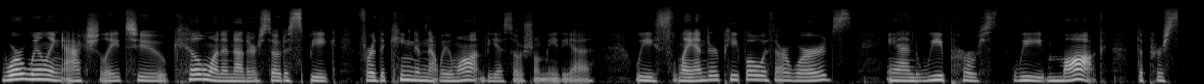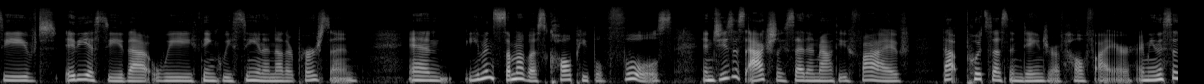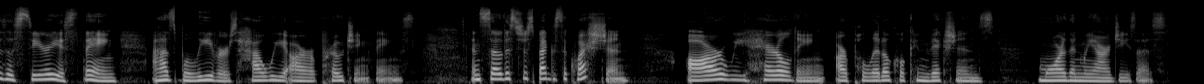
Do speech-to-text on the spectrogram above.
We're willing actually to kill one another, so to speak, for the kingdom that we want via social media. We slander people with our words and we pers- we mock the perceived idiocy that we think we see in another person. And even some of us call people fools. And Jesus actually said in Matthew 5 that puts us in danger of hellfire. I mean, this is a serious thing as believers, how we are approaching things. And so this just begs the question are we heralding our political convictions more than we are Jesus?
